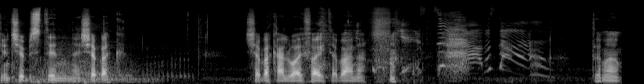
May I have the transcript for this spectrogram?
kinship stone شبك. شبك على الواي فاي تبعنا. تمام.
